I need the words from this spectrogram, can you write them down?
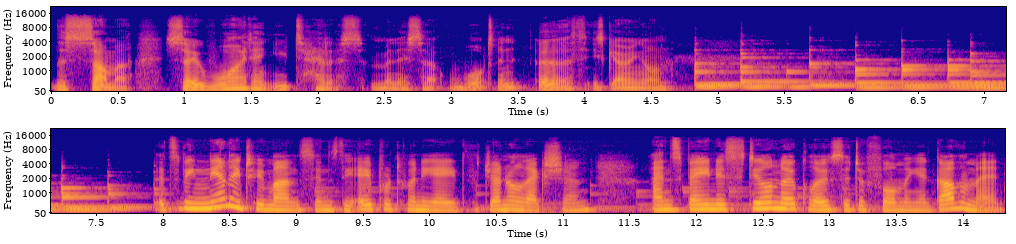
the summer. So why don't you tell us, Melissa, what on earth is going on? It's been nearly two months since the April 28th general election, and Spain is still no closer to forming a government.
